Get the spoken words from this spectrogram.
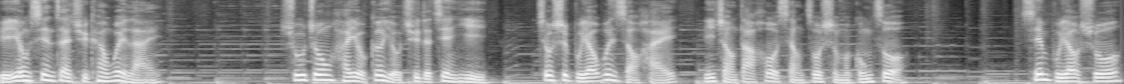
别用现在去看未来。书中还有个有趣的建议，就是不要问小孩你长大后想做什么工作。先不要说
